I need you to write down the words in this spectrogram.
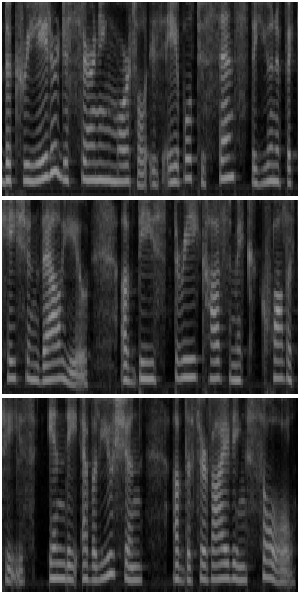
The creator discerning mortal is able to sense the unification value of these three cosmic qualities in the evolution of the surviving soul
